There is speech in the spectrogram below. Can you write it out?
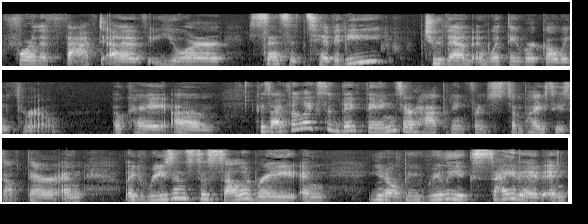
for the fact of your sensitivity to them and what they were going through. Okay? Because um, I feel like some big things are happening for some Pisces out there and like reasons to celebrate and, you know, be really excited. And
